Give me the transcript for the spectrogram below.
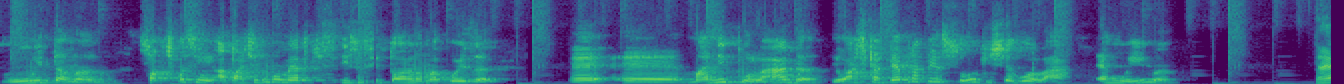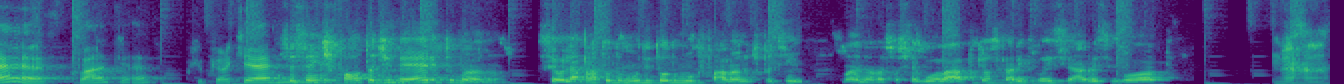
Muita, mano. Só que, tipo assim, a partir do momento que isso se torna uma coisa é, é, manipulada, eu acho que até pra pessoa que chegou lá é ruim, mano. É, claro que é. Porque o pior que é. Você sente falta de mérito, mano. Você olhar pra todo mundo e todo mundo falando, tipo assim, mano, ela só chegou lá porque os caras influenciaram esse voto. Aham.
